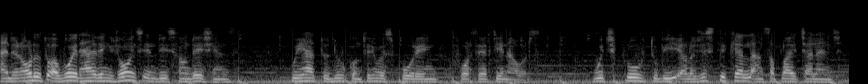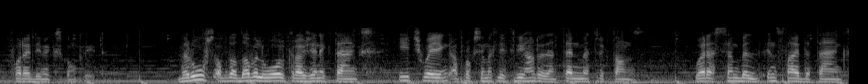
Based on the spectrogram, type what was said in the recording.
and in order to avoid having joints in these foundations, we had to do continuous pouring for 13 hours, which proved to be a logistical and supply challenge for ready-mix concrete. The roofs of the double-wall cryogenic tanks, each weighing approximately 310 metric tons, were assembled inside the tanks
